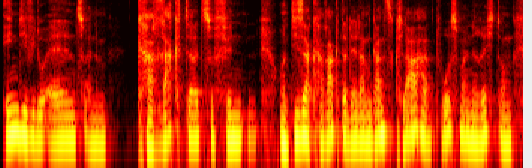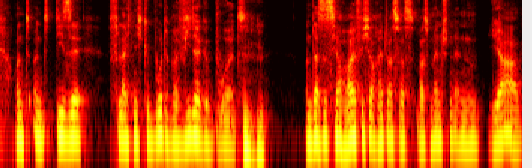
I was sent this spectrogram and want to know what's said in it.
individuellen, zu einem Charakter zu finden. Und dieser Charakter, der dann ganz klar hat, wo ist meine Richtung? Und, und diese vielleicht nicht Geburt, aber Wiedergeburt. Mhm. Und das ist ja häufig auch etwas, was, was Menschen in, ja,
